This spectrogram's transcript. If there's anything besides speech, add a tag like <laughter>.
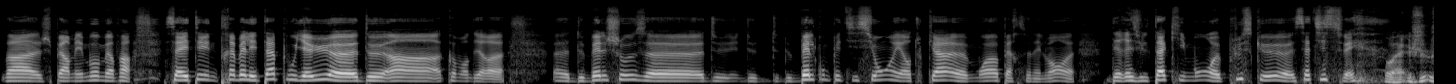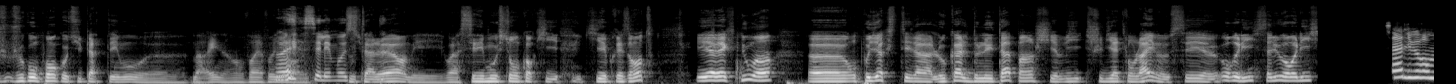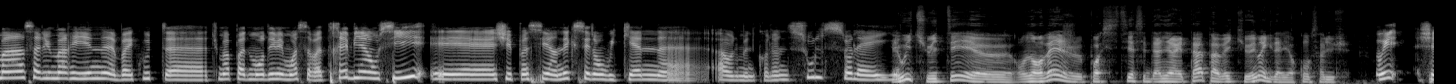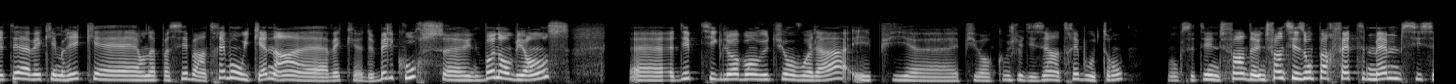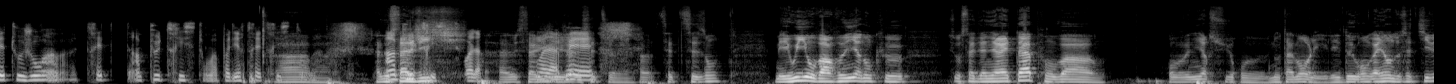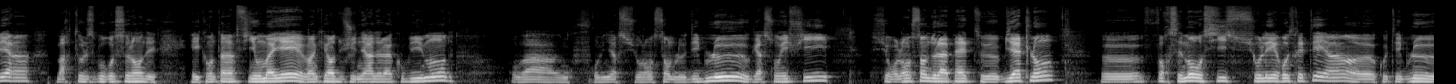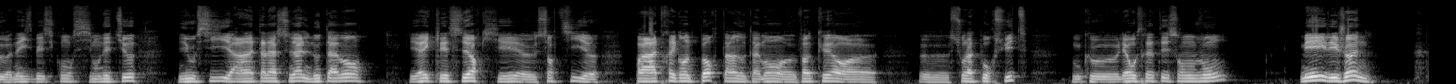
Bah, je perds mes mots, mais enfin, ça a été une très belle étape où il y a eu de un, comment dire, de belles choses, euh, de, de, de, de belles compétitions et en tout cas, euh, moi personnellement, euh, des résultats qui m'ont euh, plus que euh, satisfait. <laughs> Ouais, je, je- comprends que tu perdes tes mots euh, Marine, hein, on va y revenir. Ouais, euh, c'est l'émotion. tout à l'heure, mais voilà, c'est l'émotion encore qui, qui est présente. Et avec nous, hein, euh, on peut dire que c'était la locale de l'étape hein, chez, chez Biathlon Live, c'est euh, Aurélie. Salut Aurélie. Salut Romain, salut Marine. Eh ben, écoute, euh, tu m'as pas demandé, mais moi ça va très bien aussi. Et j'ai passé un excellent week-end euh, à Holmenkollen sous le soleil. Et oui, tu étais euh, en Norvège pour assister à cette dernière étape avec Emmerich d'ailleurs, qu'on salue. Oui, j'étais avec Emeric et on a passé ben, un très bon week-end hein, avec de belles courses, une bonne ambiance, des petits globes en veux-tu, en voilà. Et puis, et puis euh, comme je le disais, un très beau temps. Donc c'était une fin de, une fin de saison parfaite, même si c'est toujours un, très, un peu triste. On va pas dire très triste. Ah, va- bah, la peu nostalgie. triste, voilà. La nostalgie Voilà, déjà de mais- cette, euh, cette saison. Mais oui, on va revenir donc euh, sur cette dernière étape. On va revenir sur euh, notamment les, les deux grands gagnants de cet hiver, hein, Marthe Holzbourg-Rosseland et, et Quentin Fillon-Maillet, vainqueur du général de la Coupe du Monde. On va donc revenir sur l'ensemble des Bleus, garçons et filles, sur l'ensemble de la planète biathlon. Euh, forcément aussi sur les retraités, hein, euh, côté bleu, Anaïs Bescon, Simon Détieux, mais aussi à l'international, notamment Eric Lesser qui est euh, sorti par la très grande porte, hein, notamment vainqueur sur la poursuite. Donc les retraités s'en vont, mais les jeunes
